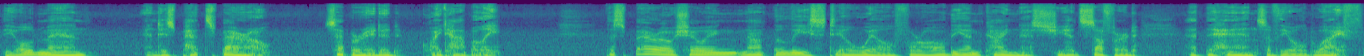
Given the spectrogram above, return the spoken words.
the old man and his pet sparrow separated quite happily. The sparrow showing not the least ill will for all the unkindness she had suffered at the hands of the old wife.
